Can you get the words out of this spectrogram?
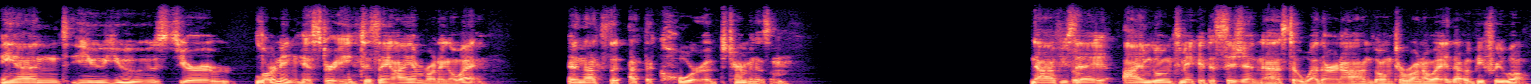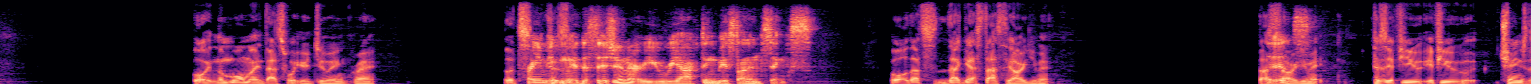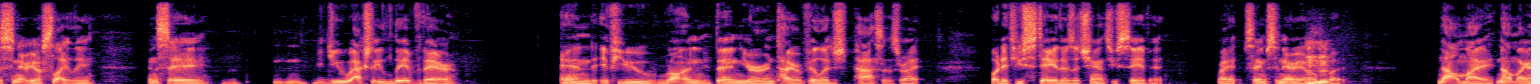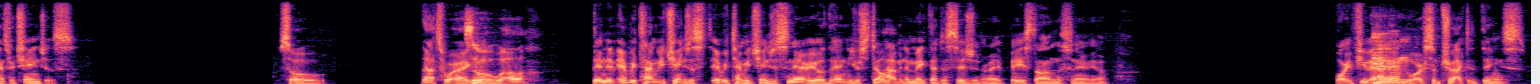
and you used your learning history to say I am running away. And that's the, at the core of determinism. Now, if you So- say I'm going to make a decision as to whether or not I'm going to run away, that would be free will. Well, in the moment, that's what you're doing, right? Let's. Are you making a decision or are you reacting based on instincts? Well, that's. I guess that's the argument. That's It the is. argument. Because if you if you change the scenario slightly and say you actually live there, and if you run, then your entire village passes, right? But if you stay, there's a chance you save it, right? Same scenario, Mhm. but now my now my answer changes. So that's where I So- go. Well, then if every time you change this, every time you change the scenario, then you're still having to make that decision, right, based on the scenario. Or if you added And- or subtracted things.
